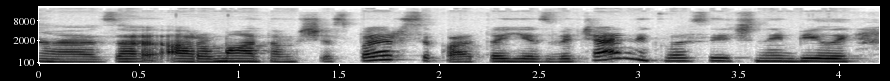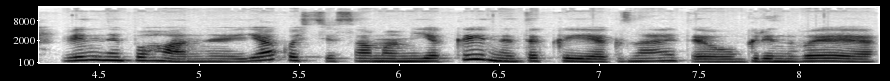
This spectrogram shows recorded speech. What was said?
е, за ароматом ще з персику, а то є звичайний класичний білий. Він непоганої якості, саме м'який, не такий, як знаєте, у Greenway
